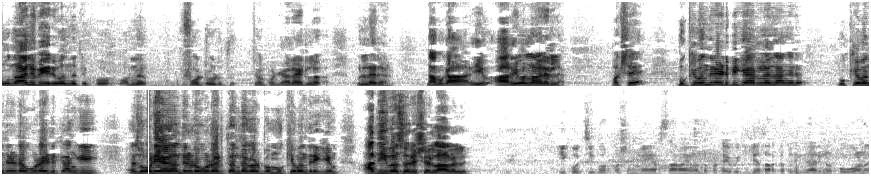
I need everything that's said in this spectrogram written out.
മൂന്നാൽ പേര് വന്നിട്ട് ഇപ്പോ വന്ന് ഫോട്ടോ കൊടുത്ത് ചെറുപ്പക്കാരായിട്ടുള്ള പിള്ളേരാണ്. നമുക്ക് അറിവ് അറിവുള്ളവരല്ല. പക്ഷേ മുഖ്യമന്ത്രി എടുപ്പിക്കാറില്ലല്ലോ അങ്ങനെ. മുഖ്യമന്ത്രിയുടെ കൂടെ എടുക്കാമെങ്കിൽ സോണിയാഗാന്ധിയുടെ കൂടെ എടുത്ത എന്താ കുഴപ്പം? മുഖ്യമന്ത്രിക്കും അതീവ സുരക്ഷയുള്ള ആളല്ലേ. ഈ കൊച്ചി കോർപ്പറേഷൻ മേയർ സ്ഥാനവുമായി ബന്ധപ്പെട്ടെ വലിയ തർക്കത്തിലേക്ക് കാര്യങ്ങൾ പോവാണ്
